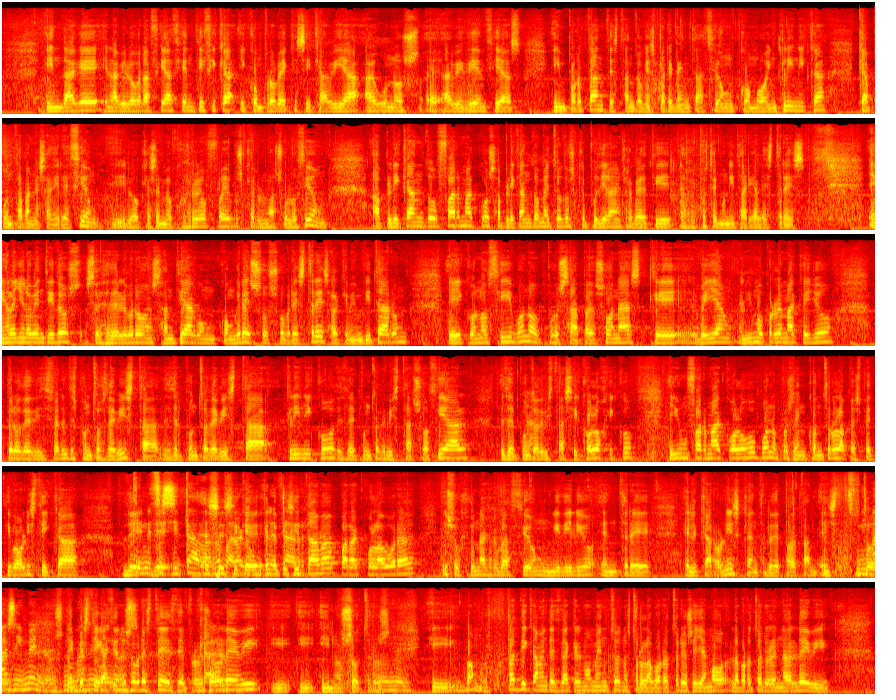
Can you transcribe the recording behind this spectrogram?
indagué en la bibliografía científica y comprobé que sí que había algunos eh, evidencias importantes, tanto en experimentación como en clínica, que apuntaban en esa dirección. Y lo que se me ocurrió fue buscar una solución, aplicando fármacos, aplicando métodos que pudieran revertir la respuesta inmunitaria al estrés. En el año 92 se celebró en Santiago un congreso sobre estrés al que me invitaron y ahí conocí bueno, pues a personas que veían el mismo problema que yo, pero de diferentes puntos de vista, desde el punto de vista clínico, desde el punto de vista social, desde el punto de vista psicológico y un farmacólogo bueno, pues encontró la perspectiva holística de, que necesitaba, para que necesitaba para colaborar y surgió una relación, un idilio entre el Caronisca, entre el Departamento Instituto más ni menos, de Investigaciones sobre este del profesor Levy y, nosotros. Y vamos, prácticamente desde aquel momento nuestro laboratorio se llamó Laboratorio Leonard Levy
